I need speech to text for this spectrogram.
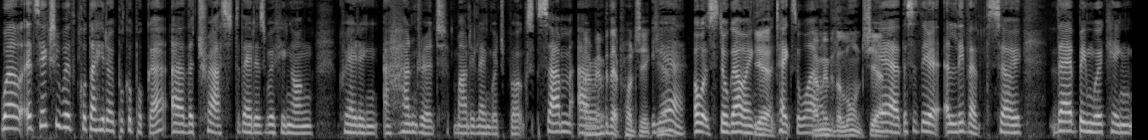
Well, it's actually with Kotahi Rau Pukapuka, uh, the trust that is working on creating a hundred Māori language books. Some are. I remember that project. Yeah. Yeah. Oh, it's still going. Yeah. It takes a while. I remember the launch. Yeah. Yeah, this is their 11th. So they've been working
